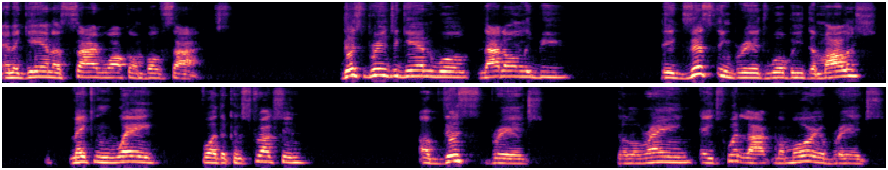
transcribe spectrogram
And again, a sidewalk on both sides. This bridge again will not only be, the existing bridge will be demolished, making way for the construction of this bridge, the Lorraine H. Whitlock Memorial Bridge,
